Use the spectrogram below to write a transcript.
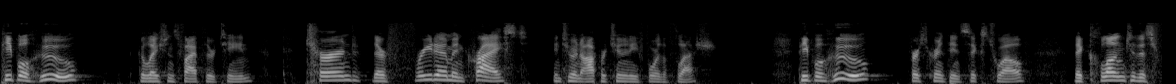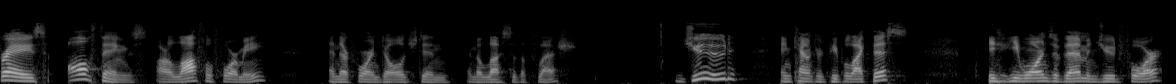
People who, Galatians 5:13, turned their freedom in Christ into an opportunity for the flesh. People who, 1 Corinthians 6:12, they clung to this phrase, all things are lawful for me, and therefore indulged in, in the lust of the flesh. Jude encountered people like this. He, he warns of them in Jude 4.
